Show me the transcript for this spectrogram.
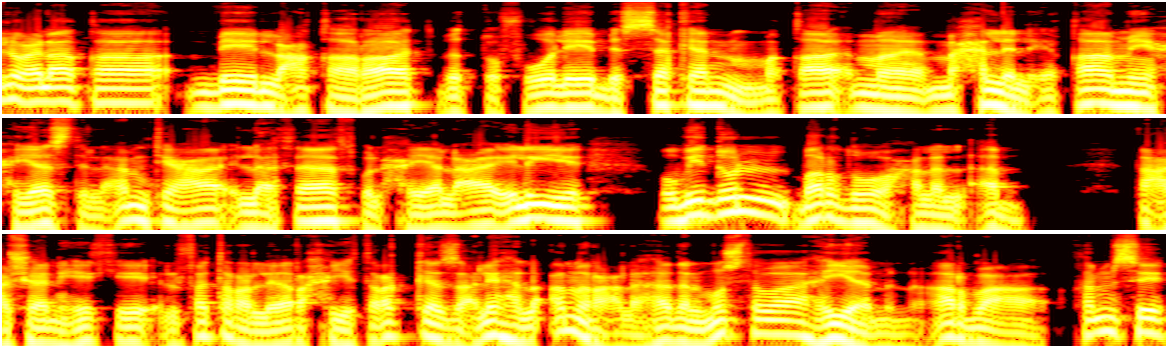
له علاقة بالعقارات بالطفولة بالسكن مقا... محل الإقامة حيازة الأمتعة الأثاث والحياة العائلية وبيدل برضو على الأب. فعشان هيك الفترة اللي رح يتركز عليها الأمر على هذا المستوى هي من 4 5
